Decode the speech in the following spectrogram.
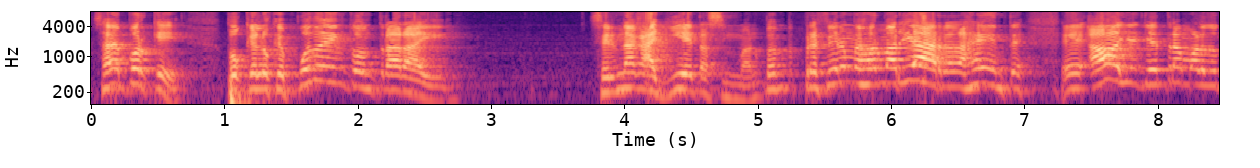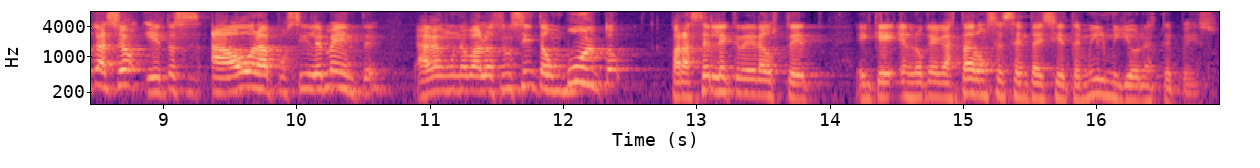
¿Sabe por qué? Porque lo que pueden encontrar ahí sería una galleta sin mano. Pues prefieren mejor marearle a la gente. Eh, ah, ya, ya entramos a la educación. Y entonces ahora posiblemente hagan una evaluacióncita, un bulto, para hacerle creer a usted en, que, en lo que gastaron 67 mil millones de pesos.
